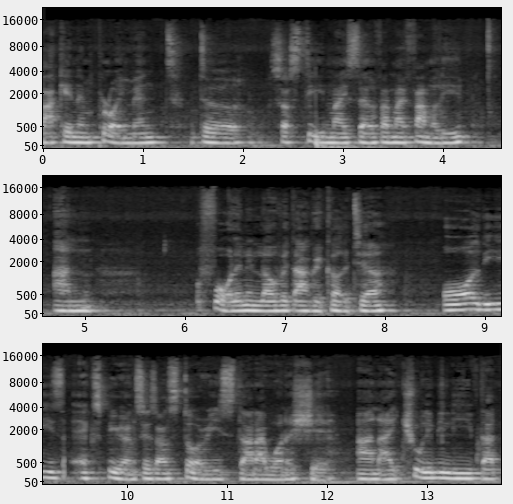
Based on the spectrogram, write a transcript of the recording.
back in employment to sustain myself and my family, and falling in love with agriculture. All these experiences and stories that I want to share. And I truly believe that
